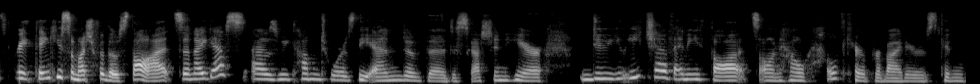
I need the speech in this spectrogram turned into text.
That's great. Thank you so much for those thoughts. And I guess as we come towards the end of the discussion here, do you each have any thoughts on how healthcare providers can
